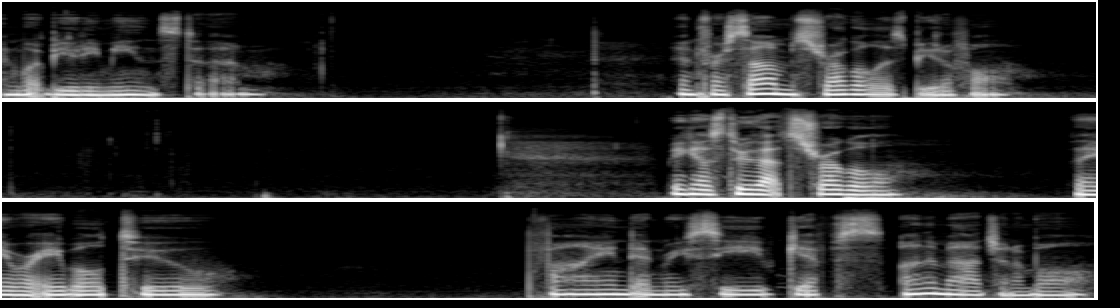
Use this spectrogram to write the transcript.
and what beauty means to them. And for some, struggle is beautiful. Because through that struggle, they were able to find and receive gifts unimaginable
